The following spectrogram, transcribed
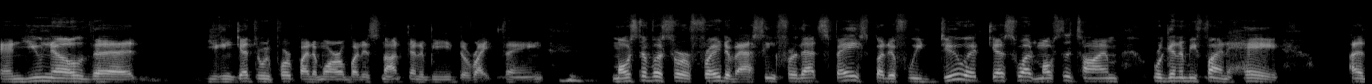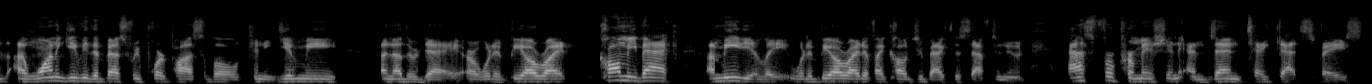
and you know that you can get the report by tomorrow, but it's not going to be the right thing. Mm-hmm most of us are afraid of asking for that space. But if we do it, guess what? Most of the time, we're going to be fine. Hey, I, I want to give you the best report possible. Can you give me another day? Or would it be all right? Call me back immediately. Would it be all right if I called you back this afternoon? Ask for permission and then take that space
